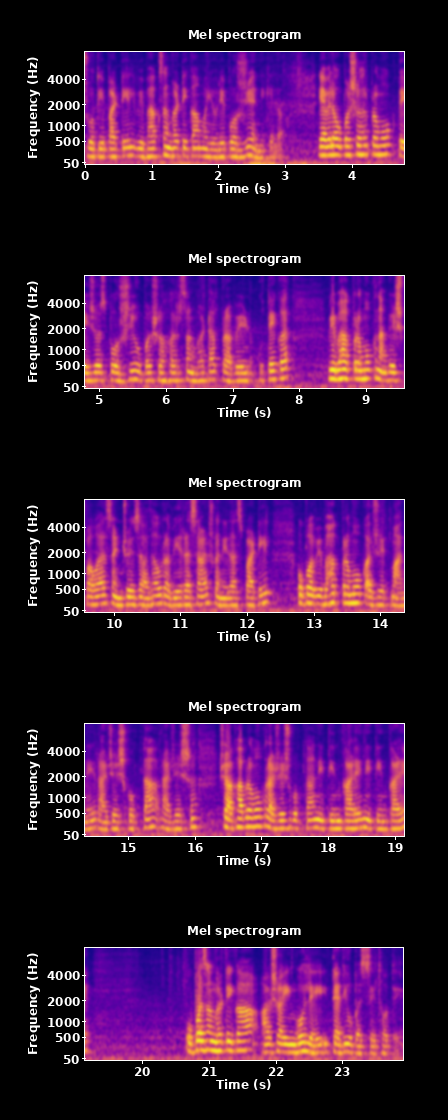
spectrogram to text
ज्योती पाटील विभाग संघटिका मयुरी पोर्जी यांनी केलं. यावेळेला उपशहर प्रमुख तेजस पोरशी उपशहर संघटक प्रवीण उतेकर विभाग प्रमुख नागेश पवार संजय जाधव रवी रसाळ शनिदास पाटील उपविभाग प्रमुख अजित माने राजेश गुप्ता राजेश शाखा प्रमुख राजेश गुप्ता नितीन काळे नितीन काळे उपसंघटिका आशा इंगोले इत्यादी उपस्थित होते.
